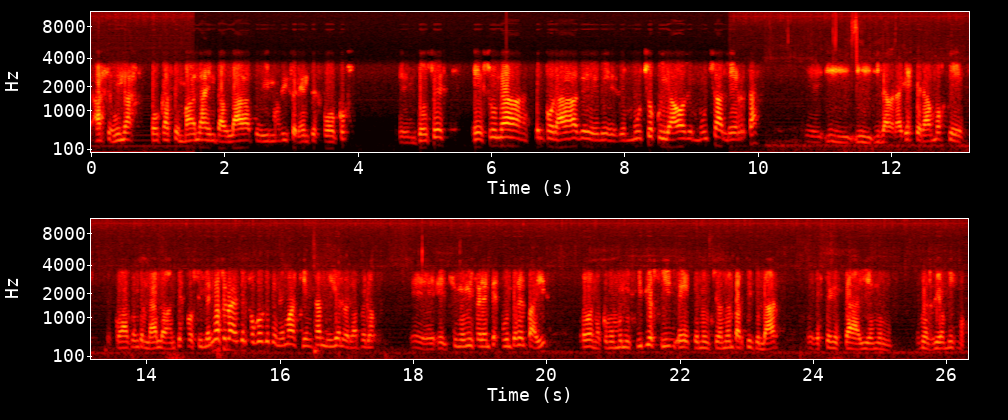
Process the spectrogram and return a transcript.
hace unas pocas semanas en Tablada tuvimos diferentes focos entonces, es una temporada de, mucho cuidado, de mucha alerta eh, y, la verdad que esperamos que se pueda controlar lo antes posible. No solamente el foco que tenemos aquí en San Miguel, ¿verdad? Pero eh, eh, sino en diferentes puntos del país. Pero bueno, como municipio sí te menciono en particular este que está ahí en el, en el río mismo.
